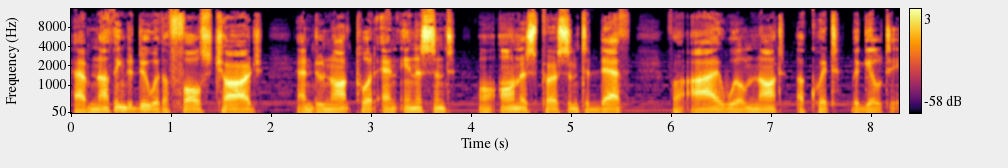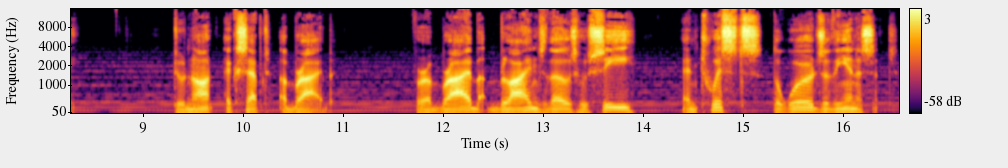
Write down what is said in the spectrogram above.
Have nothing to do with a false charge, and do not put an innocent or honest person to death, for I will not acquit the guilty. Do not accept a bribe, for a bribe blinds those who see and twists the words of the innocent.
